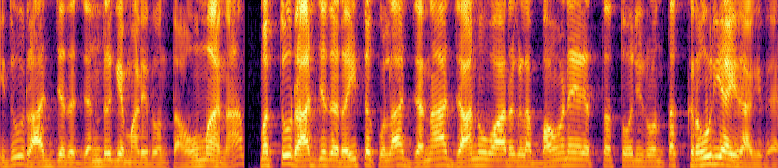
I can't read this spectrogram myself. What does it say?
ಇದು ರಾಜ್ಯದ ಜನರಿಗೆ ಮಾಡಿರುವಂಥ ಅವಮಾನ ಮತ್ತು ರಾಜ್ಯದ ರೈತ ಕುಲ ಜನ ಜಾನುವಾರುಗಳ ಬವಣೆಯತ್ತ ತೋರಿರುವಂಥ ಕ್ರೌರ್ಯ ಇದಾಗಿದೆ.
